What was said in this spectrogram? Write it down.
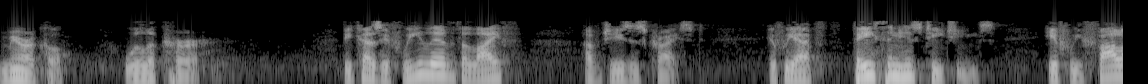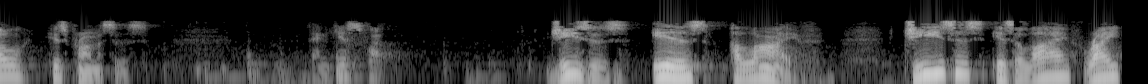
miracle will occur. Because if we live the life of Jesus Christ, if we have faith in his teachings, if we follow his promises, then guess what? Jesus is alive. Jesus is alive right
